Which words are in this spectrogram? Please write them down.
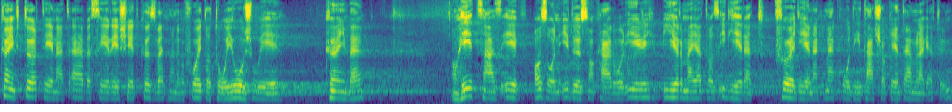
könyv történet elbeszélését közvetlenül folytató Józsué könyve a 700 év azon időszakáról ír, ír, melyet az ígéret földjének meghódításaként emlegetünk.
